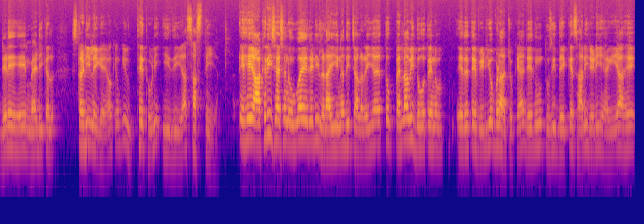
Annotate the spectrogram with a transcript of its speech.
ਜਿਹੜੇ ਇਹ ਮੈਡੀਕਲ ਸਟੱਡੀ ਲਈ ਗਏ ਆ, ਕਿਉਂਕਿ ਉੱਥੇ ਥੋੜੀ ਈਜ਼ੀ ਆ, ਸਸਤੀ ਆ। ਇਹ ਆਖਰੀ ਸੈਸ਼ਨ ਹੋਊਗਾ, ਇਹ ਜਿਹੜੀ ਲੜਾਈ ਇਹਨਾਂ ਦੀ ਚੱਲ ਰਹੀ ਆ, ਇਹ ਤੋਂ ਪਹਿਲਾਂ ਵੀ ਦੋ ਤਿੰਨ ਇਹਦੇ ਤੇ ਵੀਡੀਓ ਬਣਾ ਚੁੱਕੇ ਆ, ਜਿਹਨੂੰ ਤੁਸੀਂ ਦੇਖ ਕੇ ਸਾਰੀ ਜਿਹੜੀ ਹੈਗੀ ਆ, ਇਹ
